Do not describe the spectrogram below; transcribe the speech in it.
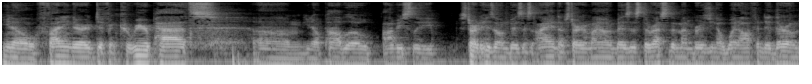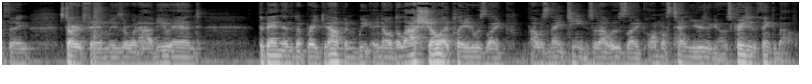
you know, finding their different career paths. Um, you know, Pablo obviously started his own business. I ended up starting my own business. The rest of the members, you know, went off and did their own thing, started families or what have you. And the band ended up breaking up. And we, you know, the last show I played was like, I was 19. So that was like almost 10 years ago. It's crazy to think about.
